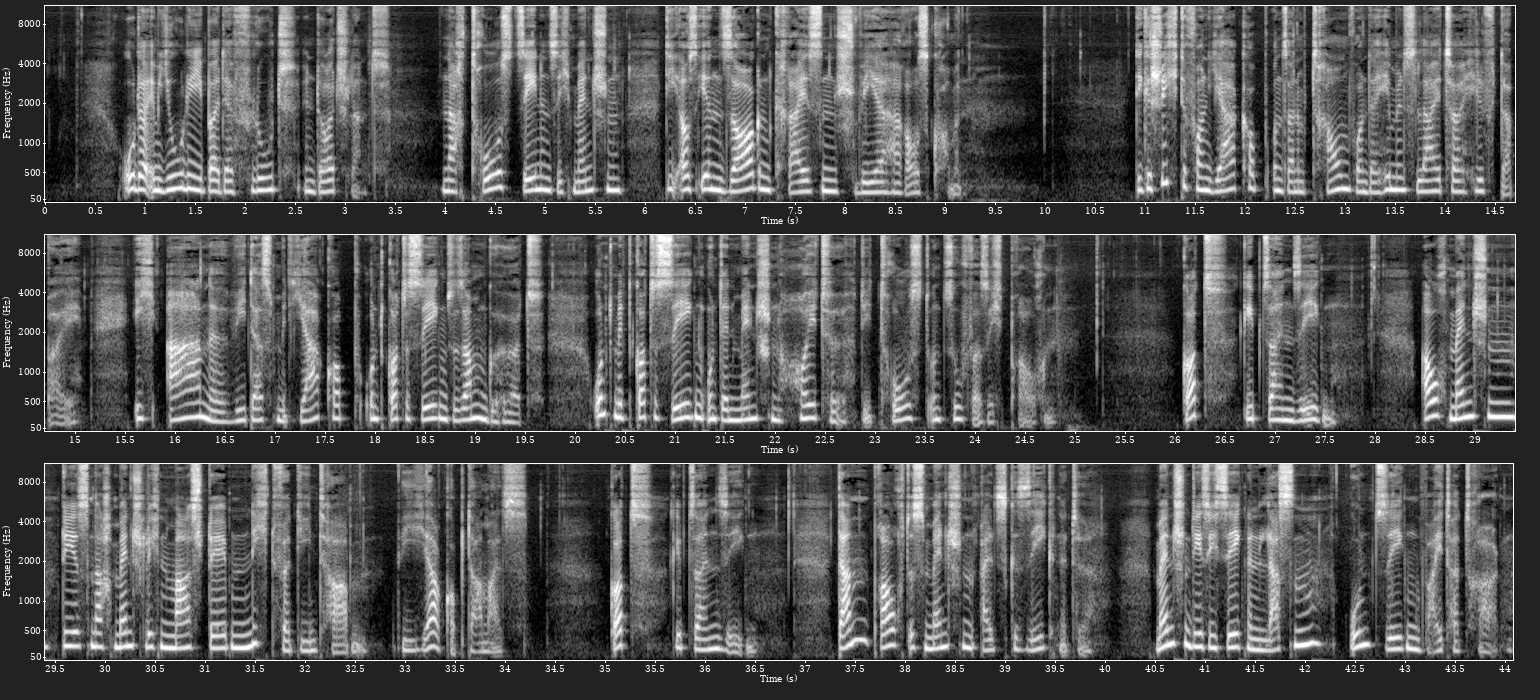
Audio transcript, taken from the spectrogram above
oder im Juli bei der Flut in Deutschland. Nach Trost sehnen sich Menschen, die aus ihren Sorgenkreisen schwer herauskommen. Die Geschichte von Jakob und seinem Traum von der Himmelsleiter hilft dabei. Ich ahne, wie das mit Jakob und Gottes Segen zusammengehört und mit Gottes Segen und den Menschen heute, die Trost und Zuversicht brauchen. Gott gibt seinen Segen auch Menschen, die es nach menschlichen Maßstäben nicht verdient haben, wie Jakob damals. Gott gibt seinen Segen. Dann braucht es Menschen als Gesegnete, Menschen, die sich segnen lassen und Segen weitertragen.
